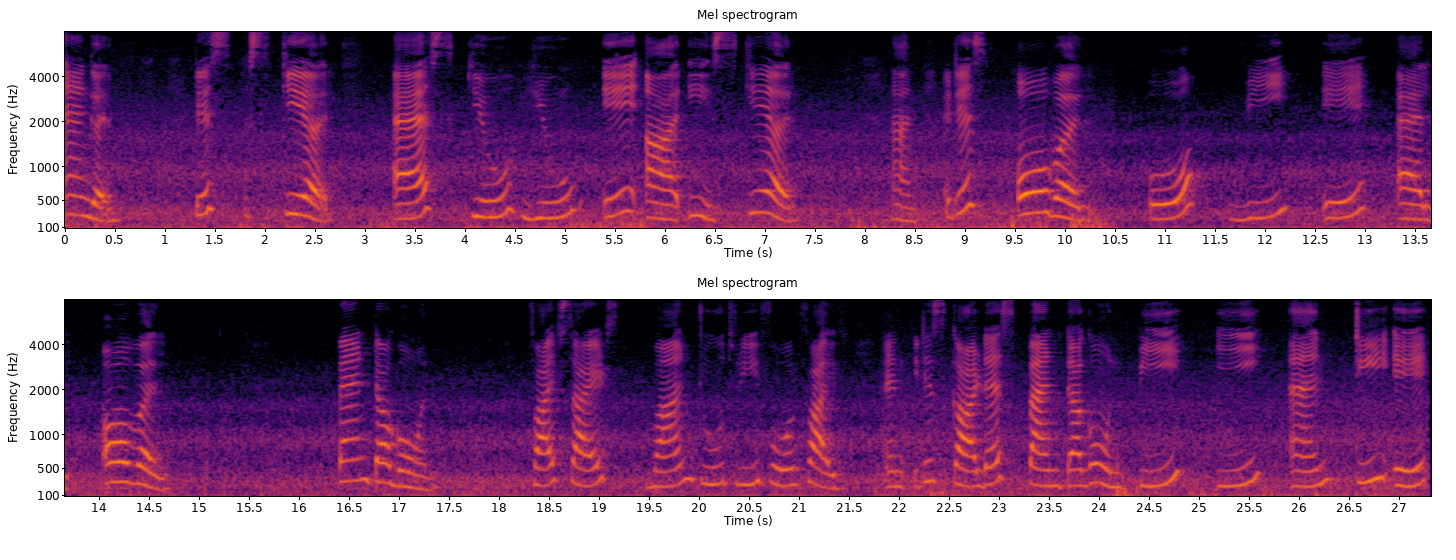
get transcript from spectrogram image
angle. It is square S Q U A R E square. And it is oval O V A L oval. Pentagon. Five sides one two three four five and it is called as pentagon P E N T A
